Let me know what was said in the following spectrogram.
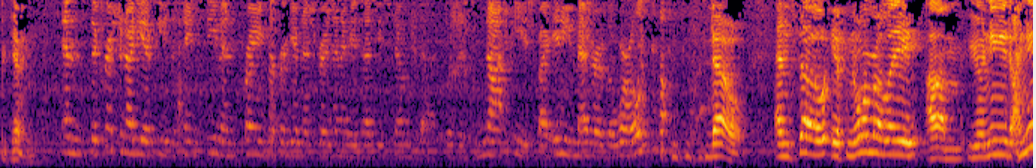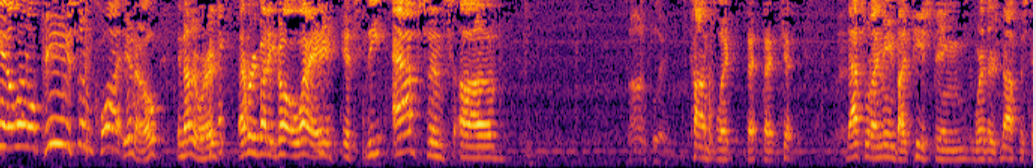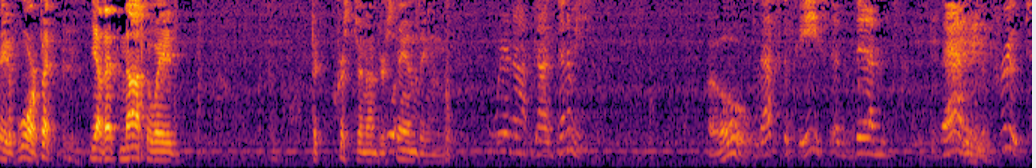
the beginning. And the Christian idea of peace is St. Stephen praying for forgiveness for his enemies as he's stoned to death, which is not peace by any measure of the world. No. And so, if normally um, you need, I need a little peace and quiet, you know, in other words, everybody go away, it's the absence of Conflict. conflict that, that get, that's what I mean by peace being where there's not the state of war. But yeah, that's not the way the Christian understanding. We're not God's enemy. Oh. That's the peace, and then that is the fruit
